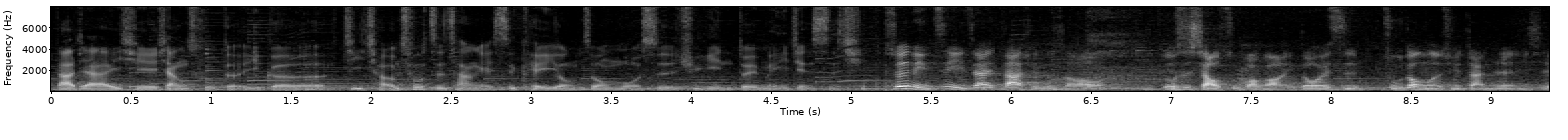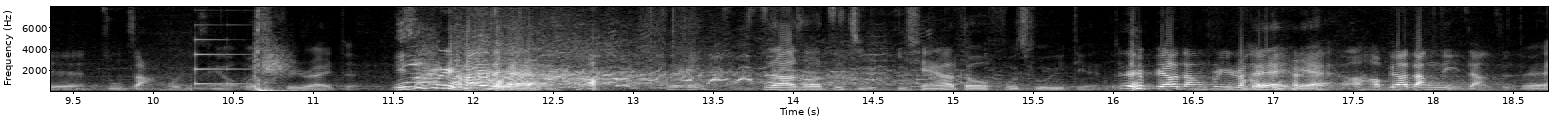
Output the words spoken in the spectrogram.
大家一些相处的一个技巧，出职场也是可以用这种模式去应对每一件事情。所以你自己在大学的时候，如果是小组报告，你都会是主动的去担任一些组长或者没有，我是 free rider。你是 free rider 对所以知道说自己以前要多付出一点。对，不要当 free rider，对，yeah 好，不要当你这样子。对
